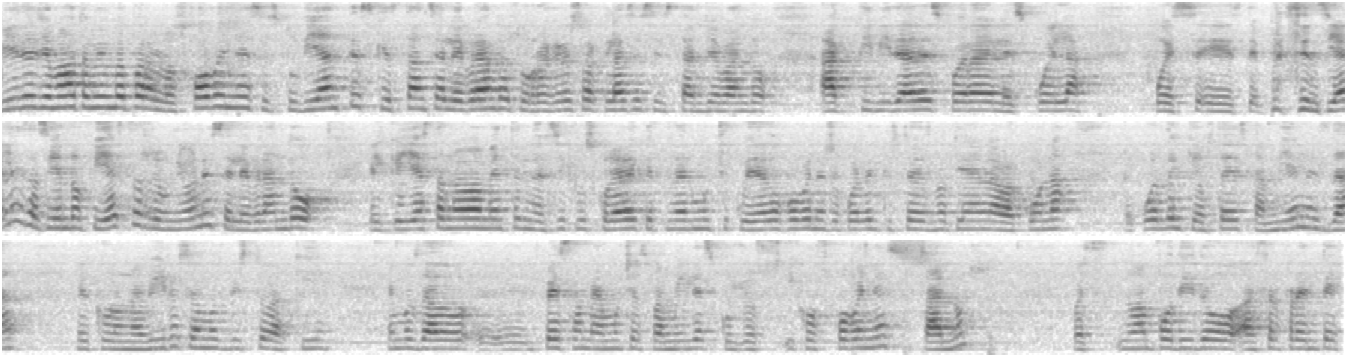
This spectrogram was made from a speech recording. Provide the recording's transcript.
Bien, el llamado también va para los jóvenes estudiantes que están celebrando su regreso a clases y están llevando actividades fuera de la escuela, pues este, presenciales, haciendo fiestas, reuniones, celebrando el que ya está nuevamente en el ciclo escolar. Hay que tener mucho cuidado, jóvenes. Recuerden que ustedes no tienen la vacuna. Recuerden que a ustedes también les da el coronavirus. Hemos visto aquí, hemos dado eh, pésame a muchas familias cuyos hijos jóvenes, sanos, pues no han podido hacer frente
